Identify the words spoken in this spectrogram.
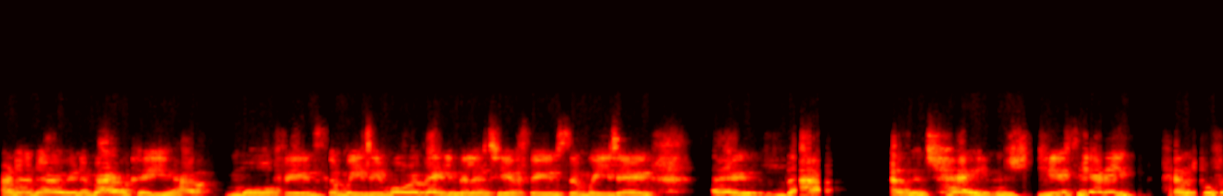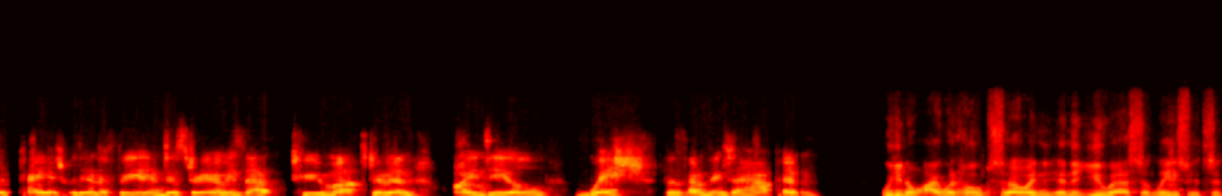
And I know in America you have more foods than we do, more availability of foods than we do. So that as a change, do you see any potential for change within the food industry, or is that too much of an ideal wish for something to happen? Well, you know, I would hope so. In, in the U.S., at least, it's a,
